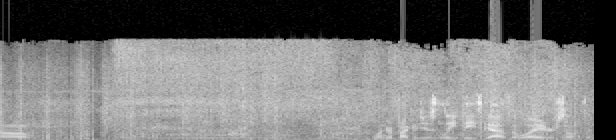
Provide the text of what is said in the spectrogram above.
Um, I wonder if I could just lead these guys away or something.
